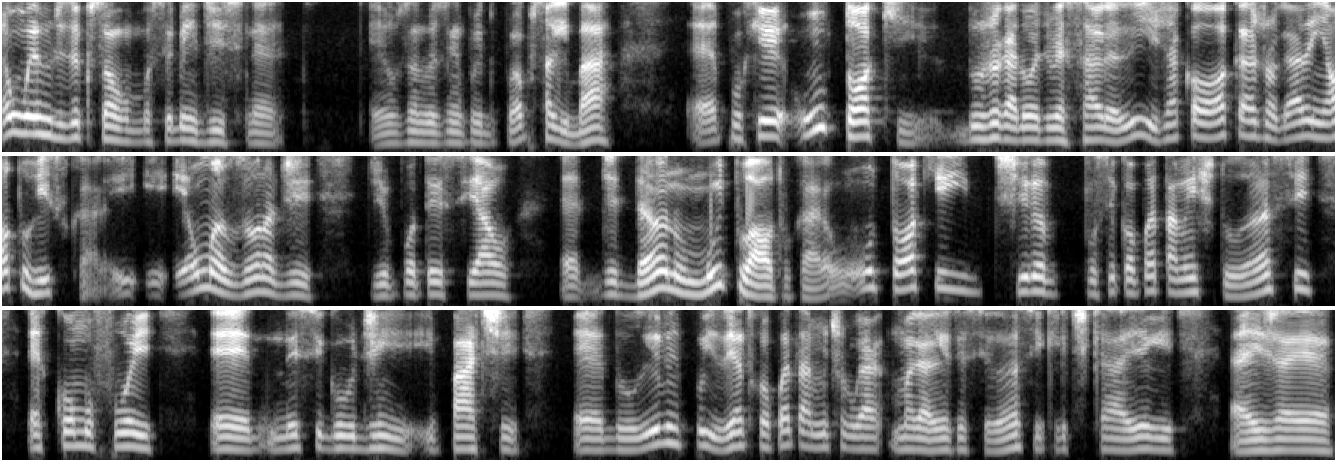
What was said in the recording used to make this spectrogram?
é um erro de execução, como você bem disse, né? É, usando o exemplo do próprio Salibá, é porque um toque do jogador adversário ali já coloca a jogada em alto risco, cara. E, e é uma zona de, de potencial é, de dano muito alto, cara. Um toque tira você completamente do lance. É como foi é, nesse gol de empate é, do Liverpool, isento completamente o Magalhães desse lance. E criticar ele aí já é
